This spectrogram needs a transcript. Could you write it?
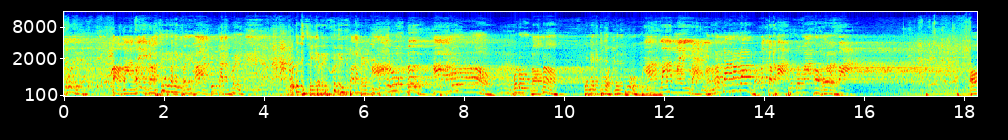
โอ้ยเปล่านางไว้อีกเนาะไปหาขึ้นกันไปว่าจะเป็นอะไรตั้งแบบนี้หาลูกเออหาลูกบ่ลูกหลอกเนาะจะเป็นโทษเป็นผู้หาล่ำไม่บาดนี่เอานั่งนั่งนั่งนั่งเพราะ ว่าเจ้าภาพเพิ่นบ่มาของหาฟ้าอ๋อ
